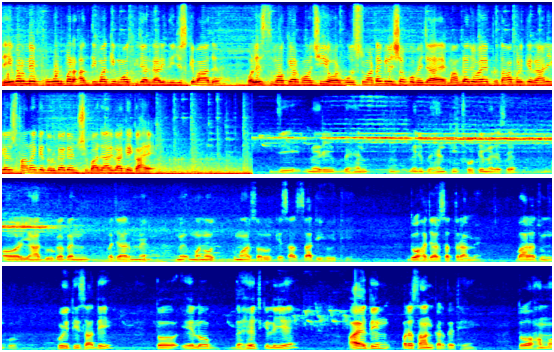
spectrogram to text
देवर ने फ़ोन पर अंतिमा की मौत की जानकारी दी, जिसके बाद पुलिस मौके पर पहुँची और पोस्टमार्टम के लिए शव को भेजा है। मामला जो है प्रतापगढ़ के रानीगंज थाना के दुर्गागंज बाज़ार इलाके का है। जी, मेरी बहन मेरी बहन थी छोटी मेरे से और यहाँ दुर्गागंज बाज़ार में मनोज कुमार सरोज के साथ शादी हुई थी 2017 में 12 जून को। हुई थी शादी तो ये लोग दहेज के लिए आए दिन परेशान करते थे। तो हम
